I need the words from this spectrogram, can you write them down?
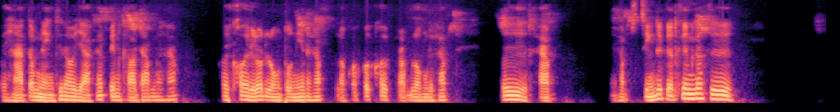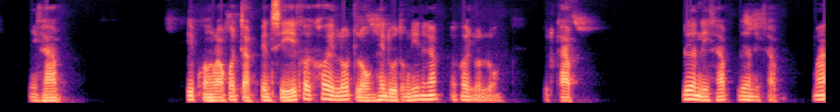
ไปหาตำแหน่งที่เราอยากให้เป็นขาวดำนะครับ ค่อยๆ ลดลงตรงนี้นะครับ เราก็ค่อยๆ ปรับลงเลยครับ ปืดครับนะครับ สิ่งที่เกิดขึ้นก็คือ นี่ครับคลิปของเราก็จัดเป็นสีค่อยๆ ลดลงให้ดูตรงนี้นะครับ ค่อยๆลดลงหยุดครับ เลื่อนอีกครับ เลื่อนอีกครับ มา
